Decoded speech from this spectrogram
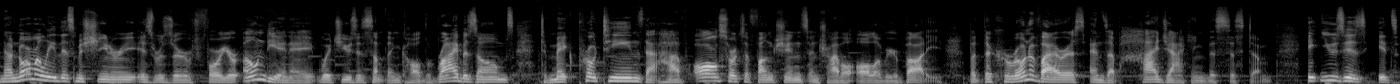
Now, normally this machinery is reserved for your own DNA, which uses something called ribosomes to make proteins that have all sorts of functions and travel all over your body. But the coronavirus ends up hijacking this system. It uses its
